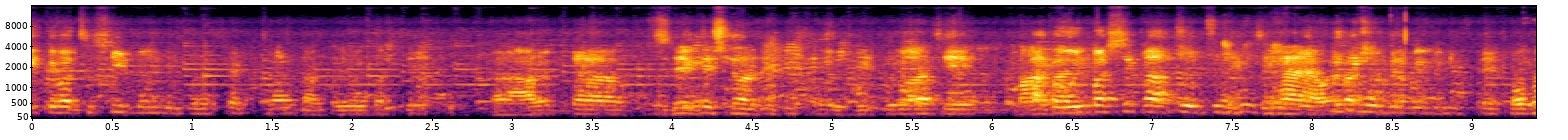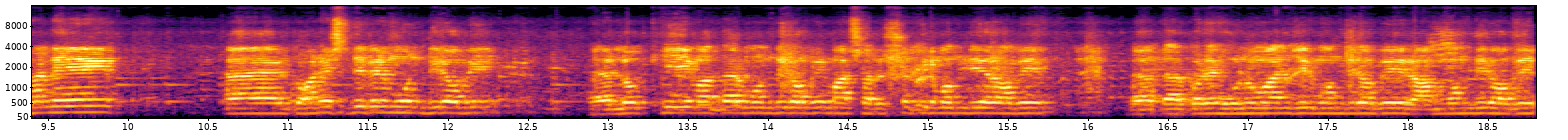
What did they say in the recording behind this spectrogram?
দেখতে পাচ্ছি শিব মন্দির একটা তারপরে ওই পাশে আরও একটা বিগ্রহ আছে। তারপরে ওই পাশে কাজ চলছে। হ্যাঁ? ওখানে গণেশ দেবের মন্দির হবে লক্ষ্মী মাতার মন্দির হবে মা সরস্বতীর মন্দির হবে তারপরে হনুমানজির মন্দির হবে রাম মন্দির হবে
